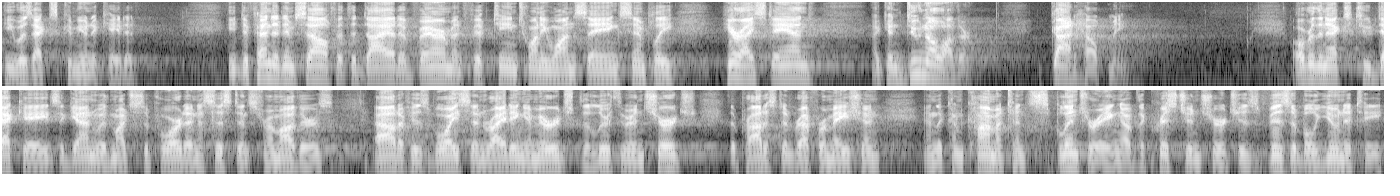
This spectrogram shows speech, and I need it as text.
he was excommunicated. He defended himself at the Diet of Worms in 1521, saying simply, Here I stand, I can do no other. God help me. Over the next two decades, again with much support and assistance from others, out of his voice and writing emerged the Lutheran Church, the Protestant Reformation, and the concomitant splintering of the Christian Church's visible unity,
